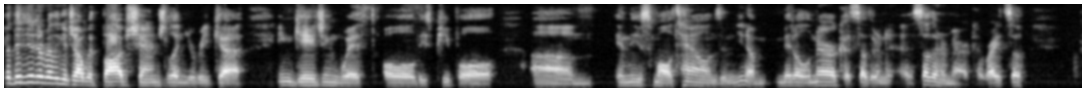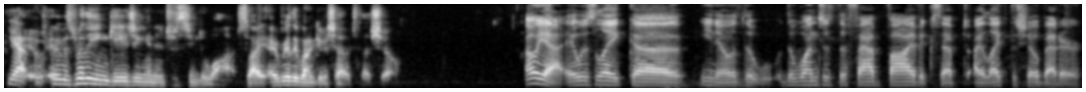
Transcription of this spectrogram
But they did a really good job with Bob, Shangela, and Eureka engaging with all these people um, in these small towns in, you know, Middle America, Southern uh, Southern America, right? So Yeah. it, it was really engaging and interesting to watch. So I, I really want to give a shout out to that show. Oh yeah, it was like uh, you know the the ones with the Fab Five, except I like the show better.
